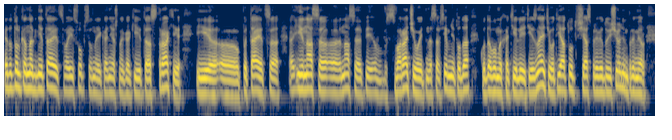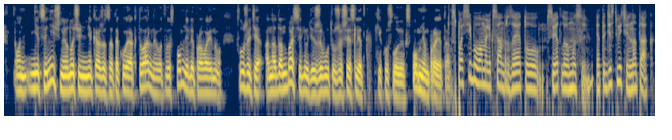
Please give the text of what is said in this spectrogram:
это только нагнетает свои собственные, конечно, какие-то страхи и э, пытается, и нас, э, нас э, сворачивает совсем не туда, куда бы мы хотели идти. И знаете, вот я тут сейчас приведу еще один пример. Он не циничный, он очень, мне кажется, такой актуальный. Вот вы вспомнили про войну. Слушайте, а на Донбассе люди живут уже 6 лет в каких условиях? Вспомним про это. Спасибо вам, Александр, за эту светлую мысль. Это действительно так.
